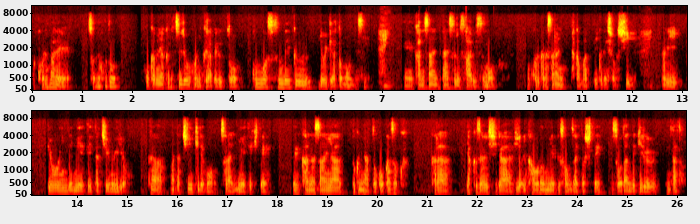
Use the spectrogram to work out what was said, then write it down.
これまでそれほど他の薬物療法に比べると今後進んでいく領域だと思うんです。はい。えー、患者さんに対するサービスもこれからさらに高まっていくでしょうし、やっぱり病院で見えていたチーム医療がまた地域でもさらに見えてきて、患者さんや特にあとご家族から薬剤師が非常に顔の見える存在として相談できるんだと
